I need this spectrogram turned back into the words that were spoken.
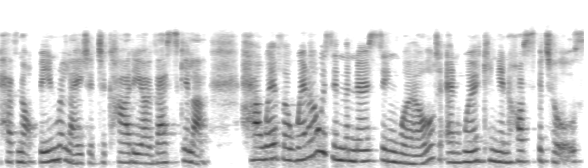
have not been related to cardiovascular. However, when I was in the nursing world and working in hospitals,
